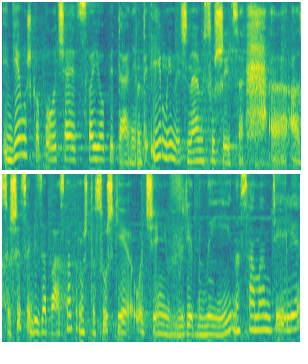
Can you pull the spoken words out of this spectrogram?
и девушка получает свое питание. И мы начинаем сушиться. Э, а сушиться безопасно, потому что сушки очень вредны на самом деле,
